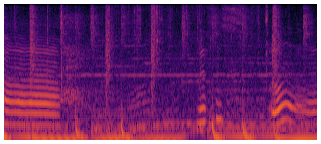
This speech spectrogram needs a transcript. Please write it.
uh this is oh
